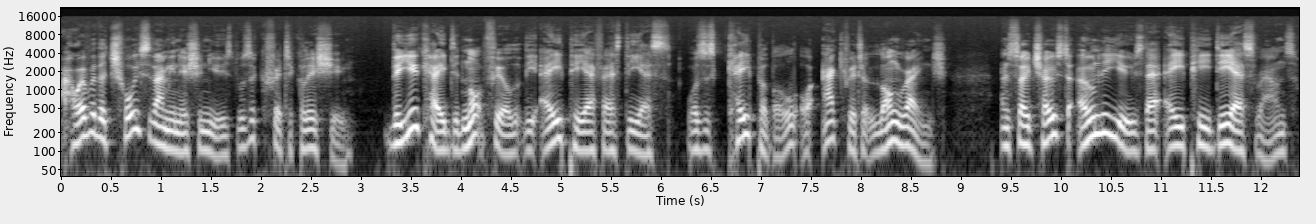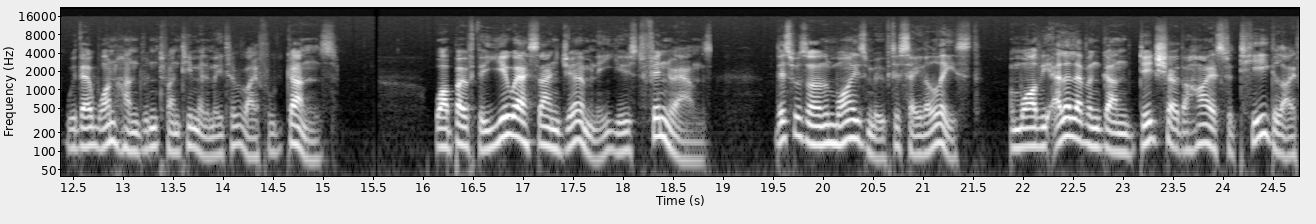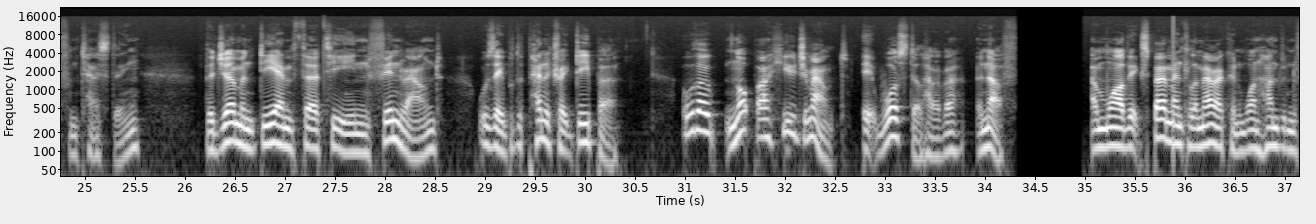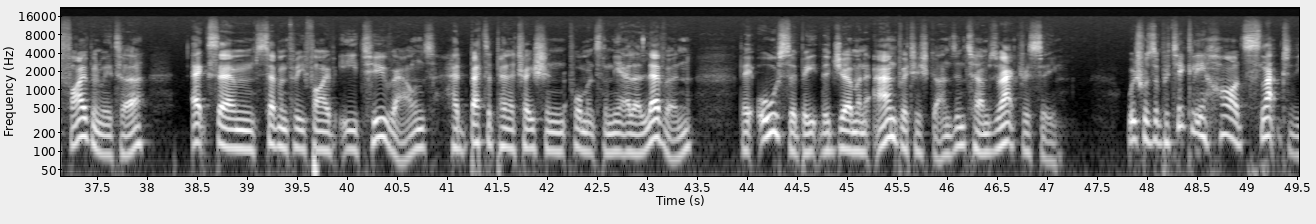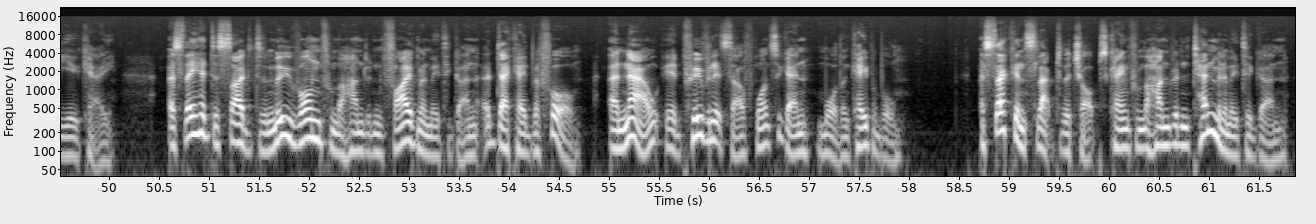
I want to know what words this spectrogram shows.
However, the choice of ammunition used was a critical issue. The UK did not feel that the APFSDS was as capable or accurate at long range, and so chose to only use their APDS rounds with their 120mm rifled guns, while both the US and Germany used fin rounds. This was an unwise move to say the least, and while the L11 gun did show the highest fatigue life from testing, the German DM13 fin round was able to penetrate deeper, although not by a huge amount. It was still, however, enough. And while the experimental American 105mm XM735E2 rounds had better penetration performance than the L11, they also beat the German and British guns in terms of accuracy, which was a particularly hard slap to the UK, as they had decided to move on from the 105mm gun a decade before, and now it had proven itself once again more than capable. A second slap to the chops came from the 110mm gun,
